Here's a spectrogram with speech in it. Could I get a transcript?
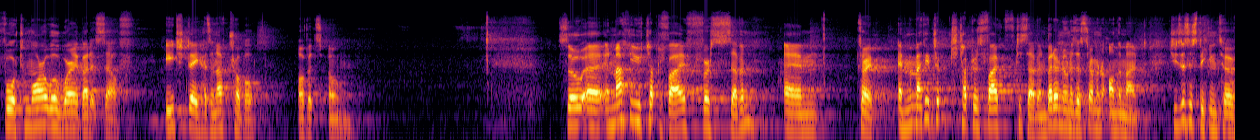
for tomorrow will worry about itself. Each day has enough trouble of its own. So, uh, in Matthew chapter 5, verse 7, um, sorry, in Matthew ch- chapters 5 to 7, better known as the Sermon on the Mount, Jesus is speaking to,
